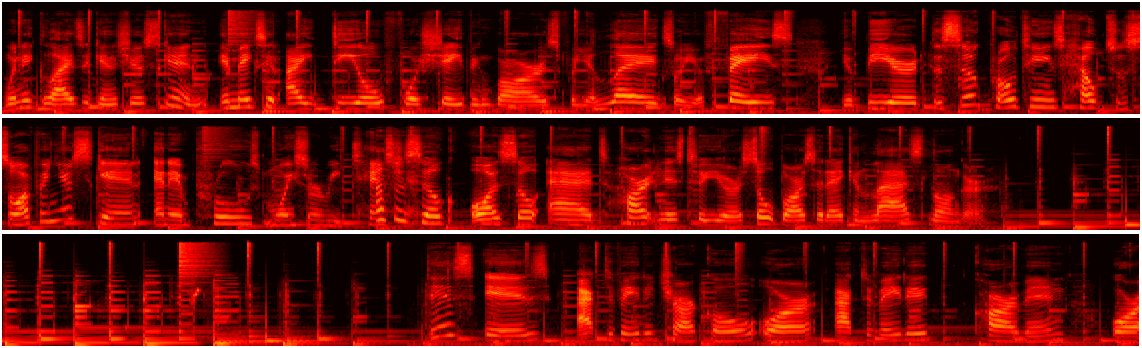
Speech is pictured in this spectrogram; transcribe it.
when it glides against your skin. It makes it ideal for shaving bars for your legs or your face your beard. The silk proteins help to soften your skin and improves moisture retention. Tussa Silk also adds hardness to your soap bar so that it can last longer. This is activated charcoal or activated carbon or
